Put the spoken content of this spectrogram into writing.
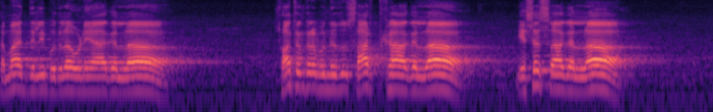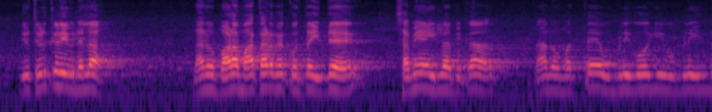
ಸಮಾಜದಲ್ಲಿ ಬದಲಾವಣೆ ಆಗಲ್ಲ. ಸ್ವಾತಂತ್ರ್ಯ ಬಂದದ್ದು ಸಾರ್ಥಕ ಆಗಲ್ಲ ಯಶಸ್ಸಾಗಲ್ಲ ನೀವು ತಿಳ್ಕೊಳ್ಳಿ ಇವನ್ನೆಲ್ಲ. ನಾನು ಭಾಳ ಮಾತಾಡಬೇಕು ಅಂತ ಇದ್ದೆ. ಸಮಯ ಇಲ್ಲ ಬೇಕಾ ನಾನು ಮತ್ತೆ ಹುಬ್ಳಿಗೆ ಹೋಗಿ, ಹುಬ್ಳಿಯಿಂದ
